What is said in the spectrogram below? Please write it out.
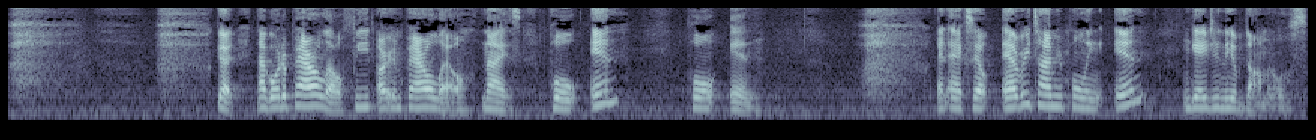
Good. Now go to parallel. Feet are in parallel. Nice. Pull in, pull in. And exhale. Every time you're pulling in, engaging the abdominals.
